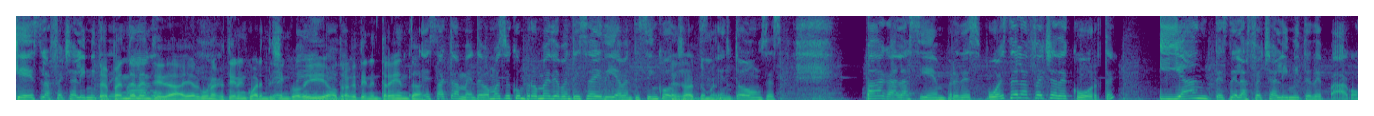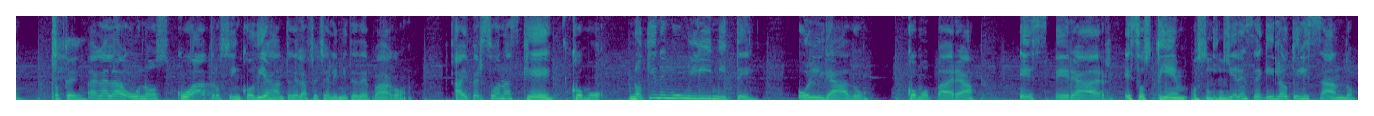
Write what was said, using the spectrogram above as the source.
que es la fecha límite. Depende de la entidad. Hay algunas que tienen 45 Depende. días, otras que tienen 30. Exactamente, vamos a decir que un promedio de 26 días, 25 días. Exactamente. Entonces, págala siempre después de la fecha de corte y antes de la fecha límite de pago. Ok. Hágala unos cuatro o cinco días antes de la fecha límite de pago. Hay personas que, como no tienen un límite holgado como para esperar esos tiempos y quieren seguirla utilizando,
